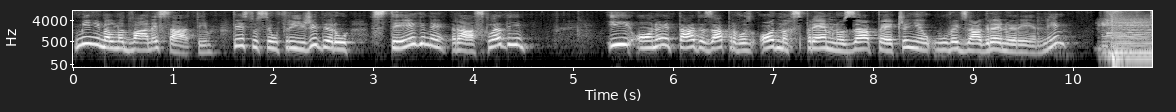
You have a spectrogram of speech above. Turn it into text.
minimalno 12 sati. Testo se u frižideru stegne, raskladi i ono je tada zapravo odmah spremno za pečenje u već zagrejenoj rerni. I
